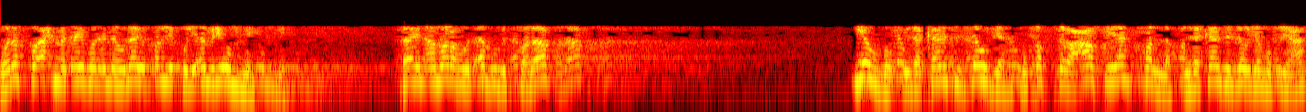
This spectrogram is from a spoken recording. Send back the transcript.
ونص أحمد أيضا أنه لا يطلق لأمر أمه. فإن أمره الأب بالطلاق ينظر إذا كانت الزوجة مقصرة عاصية طلق. إذا كانت الزوجة مطيعة.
